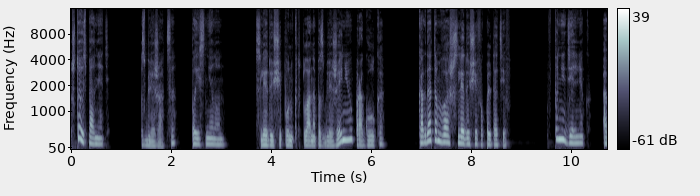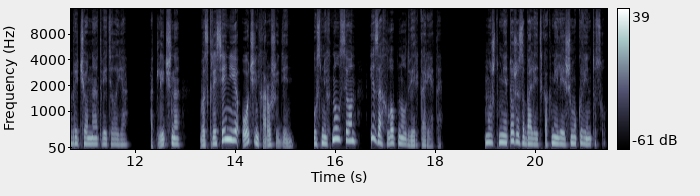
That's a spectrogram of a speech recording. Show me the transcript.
«Что исполнять?» «Сближаться», — пояснил он. «Следующий пункт плана по сближению — прогулка. Когда там ваш следующий факультатив?» «В понедельник», — обреченно ответила я. «Отлично. Воскресенье — очень хороший день». Усмехнулся он и захлопнул дверь кареты. «Может, мне тоже заболеть, как милейшему Квинтусу?»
